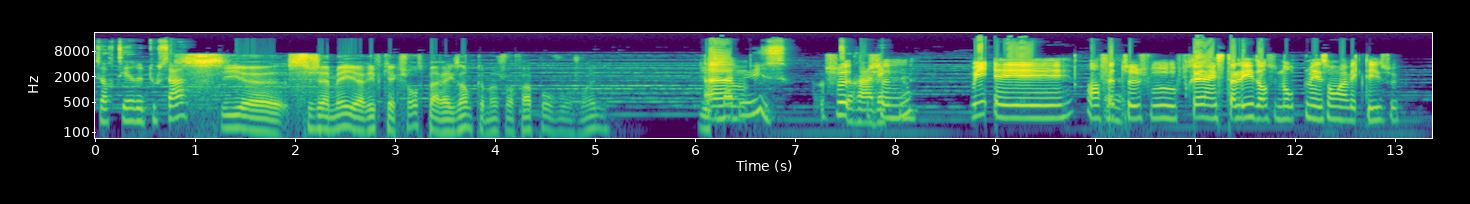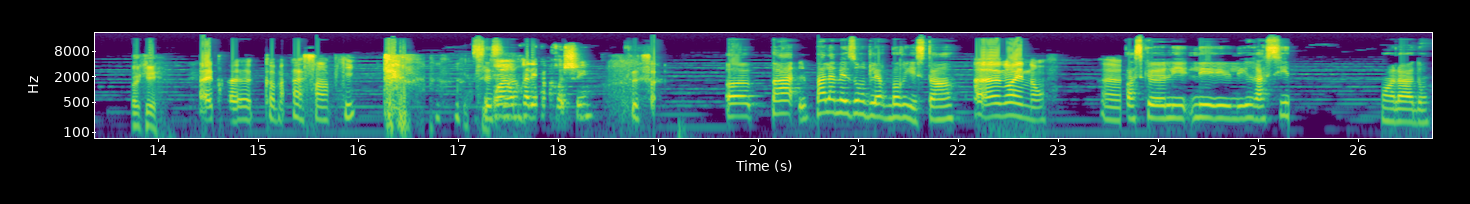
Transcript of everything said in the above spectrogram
sortir de tout ça. Si, euh, si jamais il arrive quelque chose, par exemple, comment je vais faire pour vous rejoindre? Il- Euh, Je, sera avec je- nous. Oui, et en fait, Euh. je, je vous ferai installer dans une autre maison avec les œufs. Ok. Être euh, comme à 100 pieds. C'est Ouais, ça. on pourrait les rapprocher. C'est ça. Euh, pas, pas la maison de l'herboriste, hein, Euh, ouais, non. parce que les, les, les racines. Voilà, donc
